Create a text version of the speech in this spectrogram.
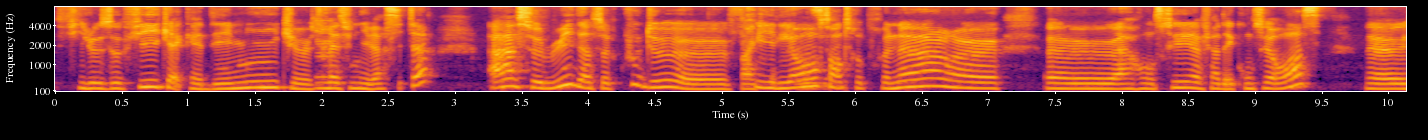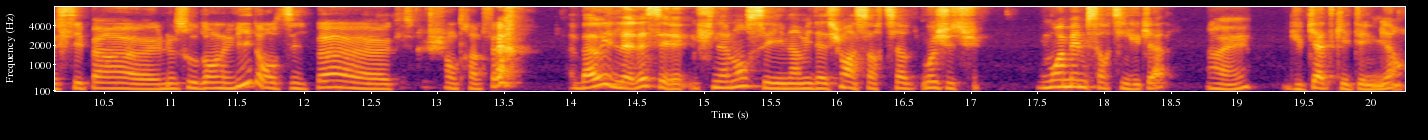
philosophique, académique, heu, très universitaire, à celui d'un seul coup de, heu, freelance, entrepreneur, à rentrer, à faire des conférences. C'est pas, le saut dans le vide, on se dit pas, «Qu'est-ce que je suis en train de faire?» Ah bah, oui, là là, c'est finalement, c'est une invitation à sortir moi, je suis moi-même sortie du cadre, Ouais. du cadre qui était le mien,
